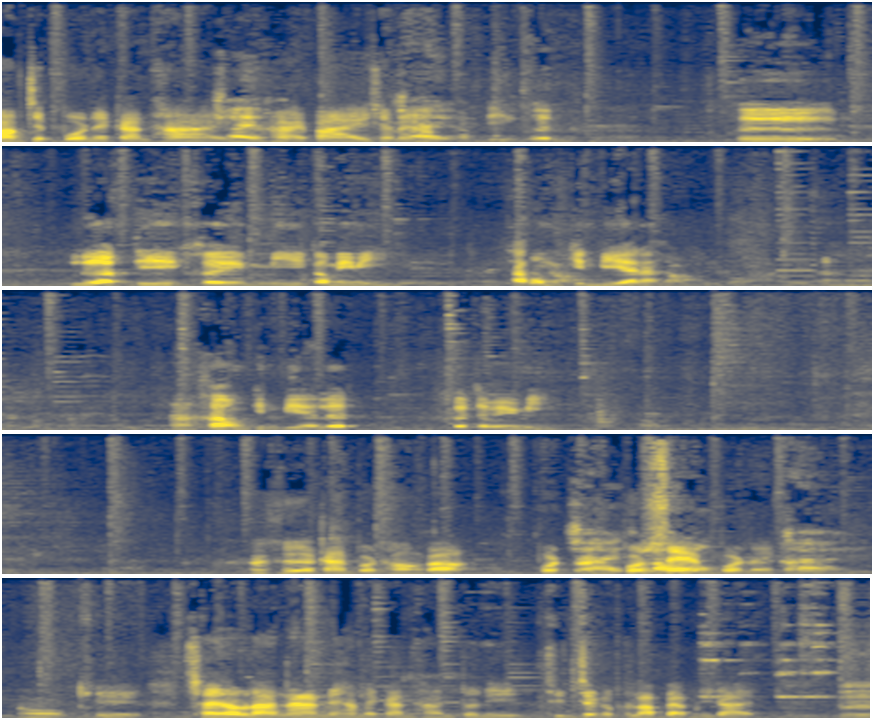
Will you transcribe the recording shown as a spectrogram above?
ความเจ็บปวดในการถ่ายใช่ครับ หายไปใช่ไหมครับ ใช่ครับดีขึ้น คือเลือดที่เคยมีก็ไม่มี ถ้าผมกินเบียร์นะอ่าอ่าคถ้ารับผมกินเบียร์เลือดก็จะไม่มี ก็คืออาการปวดท้องก็ ปวดใช่ปวดแสบทุเลงปวดอะไรก็ใช่โอเค ใช้เวลานานไหมครับในการทานตัวนี้ถึงจะกับผลลัพธ์แบบนี้ได้ อื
